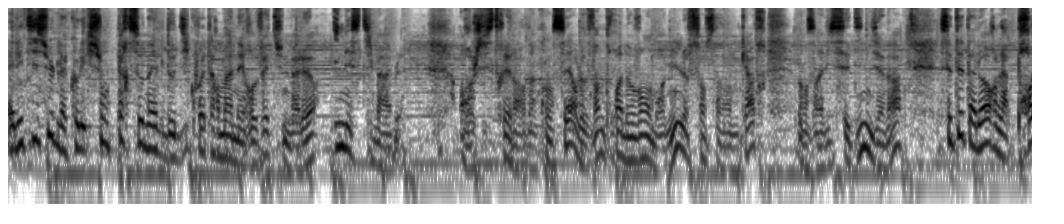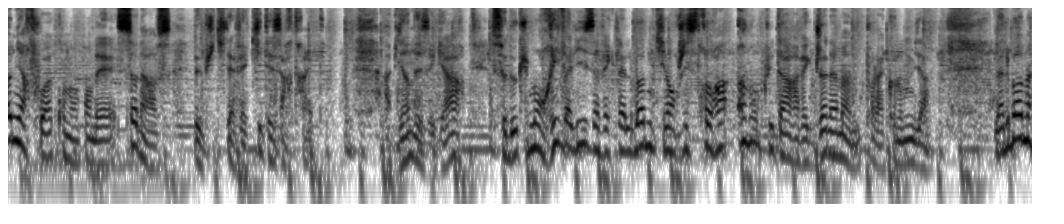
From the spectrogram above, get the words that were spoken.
Elle est issue de la collection personnelle de Dick Waterman et revêt une valeur inestimable. Enregistrée lors d'un concert le 23 novembre 1964 dans un lycée d'Indiana, c'était alors la première fois qu'on entendait Sunhouse depuis qu'il avait quitté sa retraite. À bien des égards, ce document rivalise avec l'album qu'il enregistrera un an plus tard avec John Hammond pour la Columbia. L'album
